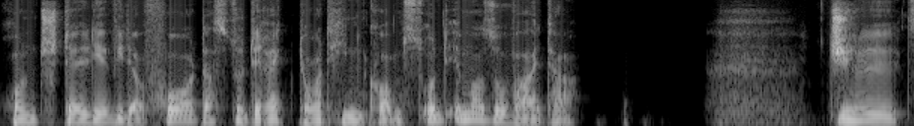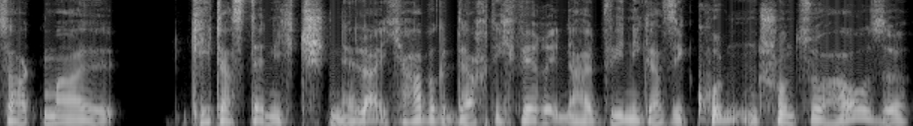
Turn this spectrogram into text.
und stell dir wieder vor, dass du direkt dorthin kommst und immer so weiter. Jill, sag mal, Geht das denn nicht schneller? Ich habe gedacht, ich wäre innerhalb weniger Sekunden schon zu Hause.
